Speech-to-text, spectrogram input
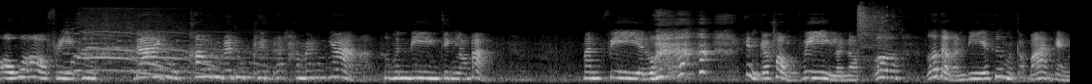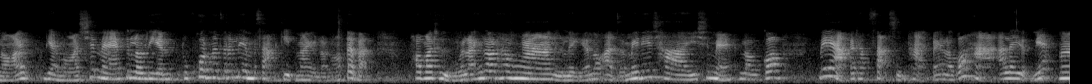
โอเวอร์ออฟรีคือได้ทุกเข้าดูได้ทุกคลิปและทำได้ทุกอย่างอะคือมันดีจริงๆแล้วแบบมันฟรีอะรู้เห็นกับของฟรีอีกแล้วเนาะเออ เออแต่มันดีก็คือเหมือนกับว่าอย่างน้อยอย่างน้อยใช่ไหมคือเราเรียนทุกคนมันจะได้เรียนภาษาอังกฤษมาอยู่แล้วเนาะแต่แบบพอมาถึงเวลาที่เราทำงานหรืออะไรเงี้ยเราอาจจะไม่ได้ใช้ใช่ไหมเราก็ไม่อยากให้ทักษะสูญหายไปเราก็หาอะไรแบบเนี้ยมา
